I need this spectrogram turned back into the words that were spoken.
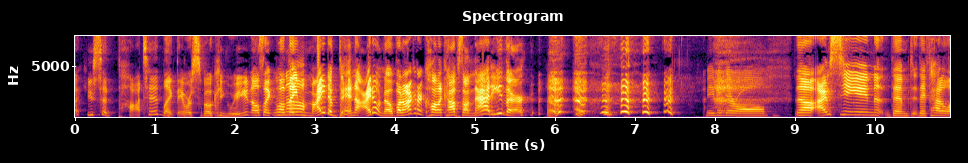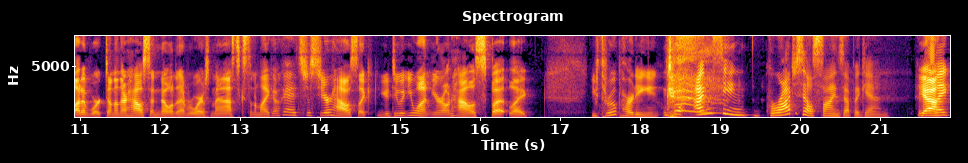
god, you said potted like they were smoking weed, and I was like, well, No. they might have been. I don't know, but I'm not gonna call the cops on that either. Maybe they're all. no, I've seen them. They've had a lot of work done on their house, and no one ever wears masks. And I'm like, okay, it's just your house. Like you do what you want in your own house, but like you threw a party. I'm seeing garage sale signs up again. And Yeah. It's like,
